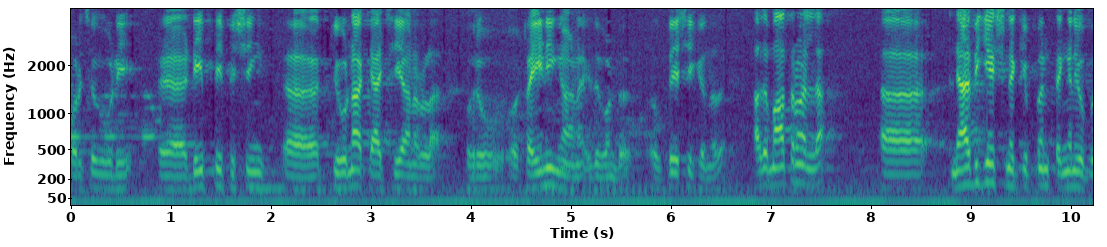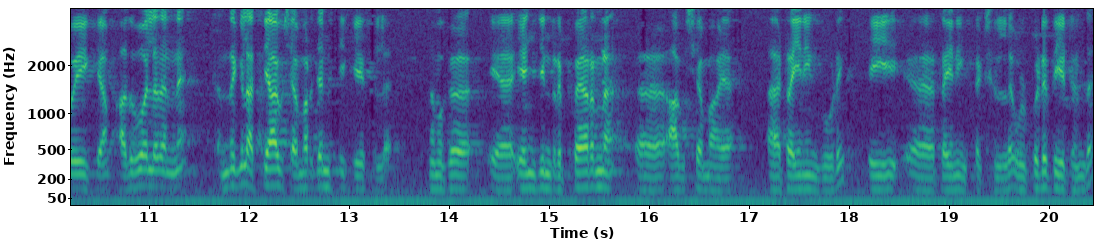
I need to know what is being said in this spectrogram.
കുറച്ചുകൂടി deep sea fishing tuna catch ചെയ്യാനുള്ള ഒരു ട്രെയിനിങ് ആണ് ഇതുകൊണ്ട് ഉദ്ദേശിക്കുന്നത്. അത് മാത്രമല്ല നാവിഗേഷൻ എക്യുപ്മെന്റ്സ് എങ്ങനെ ഉപയോഗിക്കാം അതുപോലെ തന്നെ എന്തെങ്കിലും അത്യാവശ്യം എമർജൻസി കേസിൽ നമുക്ക് എൻജിൻ റിപ്പയറിന് ആവശ്യമായ ട്രെയിനിങ് കൂടി ഈ ട്രെയിനിങ് സെക്ഷനിൽ ഉൾപ്പെടുത്തിയിട്ടുണ്ട്.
